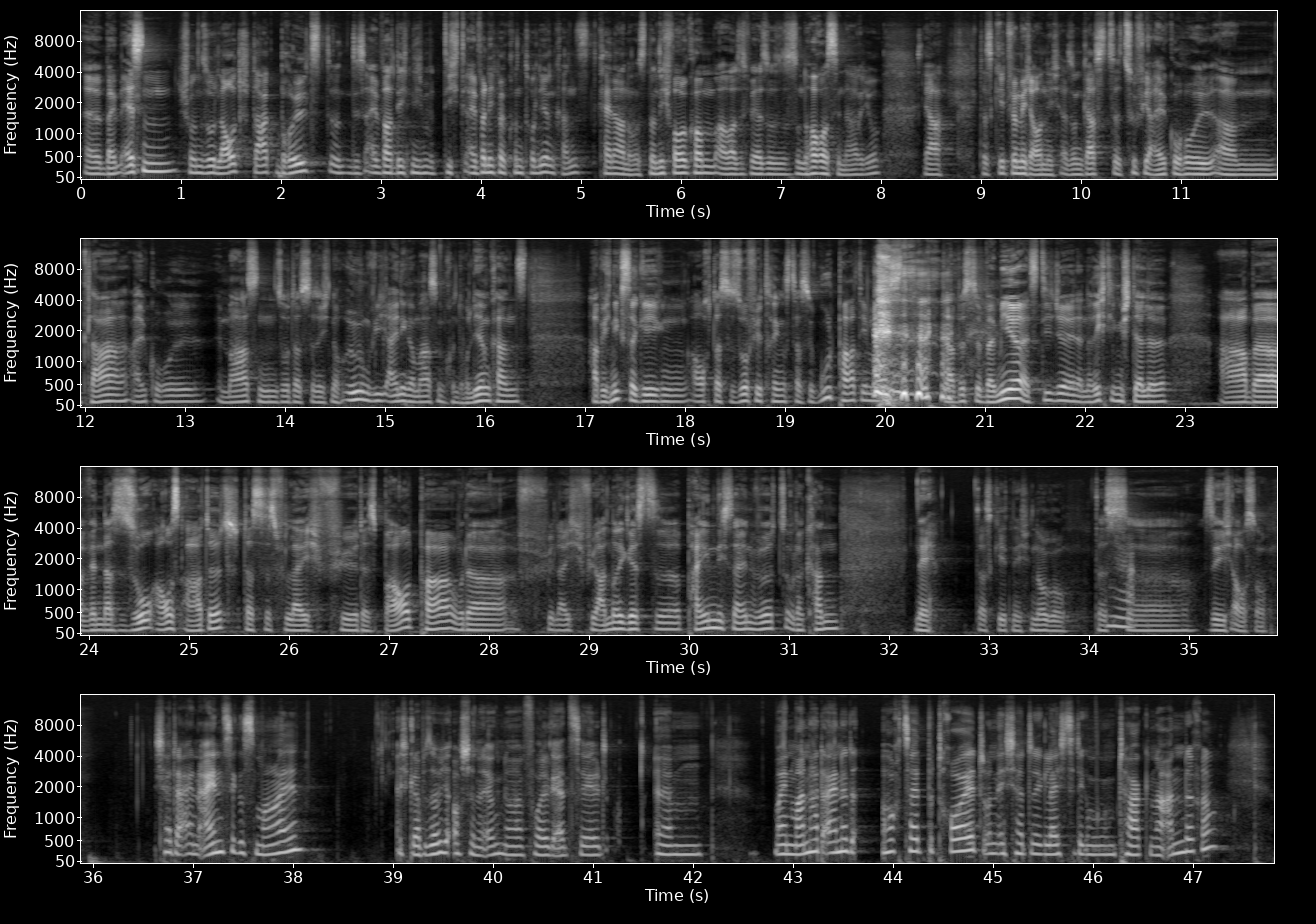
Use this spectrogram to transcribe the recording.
äh, beim Essen schon so lautstark brüllst und das einfach dich nicht, dich einfach nicht mehr kontrollieren kannst. Keine Ahnung, ist noch nicht vorgekommen, aber das wäre so, so ein Horrorszenario. Ja, das geht für mich auch nicht. Also ein Gast äh, zu viel Alkohol, ähm, klar, Alkohol im Maßen, so dass du dich noch irgendwie einigermaßen kontrollieren kannst. Habe ich nichts dagegen, auch dass du so viel trinkst, dass du gut Party machst. da bist du bei mir als DJ an der richtigen Stelle. Aber wenn das so ausartet, dass es vielleicht für das Brautpaar oder vielleicht für andere Gäste peinlich sein wird oder kann, nee, das geht nicht. No go. Das äh, sehe ich auch so. Ich hatte ein einziges Mal, ich glaube, das habe ich auch schon in irgendeiner Folge erzählt. Ähm, mein Mann hat eine Hochzeit betreut und ich hatte gleichzeitig am Tag eine andere.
